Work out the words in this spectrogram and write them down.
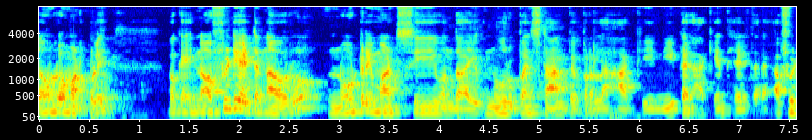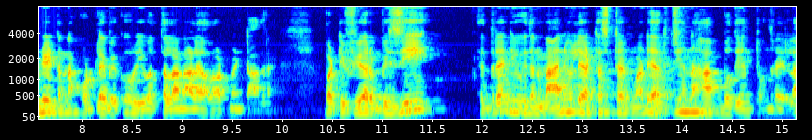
ಡೌನ್ಲೋಡ್ ಮಾಡ್ಕೊಳ್ಳಿ. ಓಕೆ ಇನ್ನು ಅಫಿಡೇಟ್ ಅನ್ನ ಅವರು ನೋಟ್ರಿ ಮಾಡಿಸಿ ಒಂದು ಐ ನೂರು ರೂಪಾಯಿ ಸ್ಟಾಂಪ್ ಪೇಪರ್ ಎಲ್ಲ ಹಾಕಿ, ನೀಟಾಗಿ ಹಾಕಿ ಅಂತ ಹೇಳ್ತಾರೆ. ಅಫಿಡೇಟ್ ಕೊಡಲೇಬೇಕು. ಕೊಡ್ಲೇಬೇಕು ಇವತ್ತಲ್ಲ, ನಾಳೆ ಅಲಾಟ್ಮೆಂಟ್ ಆದರೆ. But if you are busy ಇದ್ರೆ ನೀವು ಇದನ್ನ ಮ್ಯಾನ್ಯುಲಿ ಅಟೆಸ್ಟೆಡ್ ಮಾಡಿ ಅರ್ಜಿಯನ್ನ ಹಾಕ್ಬೋದು, ಏನು ತೊಂದರೆ ಇಲ್ಲ.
